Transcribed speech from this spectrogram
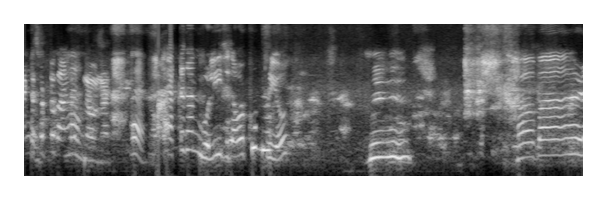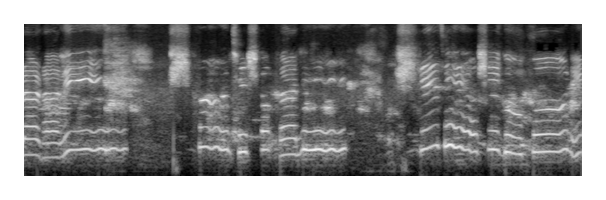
একটা ছোট্ট গান হ্যাঁ। একটা গান বলি যেটা আমার খুব প্রিয়। হুম সবার আড়ালে সাঁঝে সকালে সেজে আসে গোপনে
